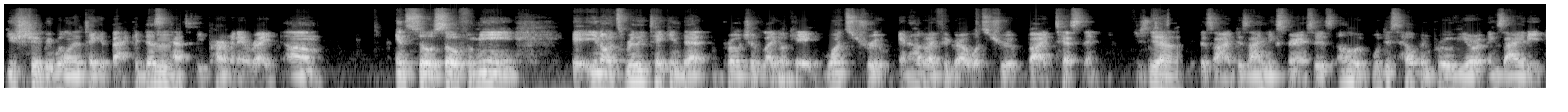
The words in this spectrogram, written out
you should be willing to take it back. It doesn't mm. have to be permanent, right? Um, and so so for me, it, you know, it's really taking that approach of like, okay, what's true, and how do I figure out what's true by testing. Just yeah. design, design experiences. Oh, will this help improve your anxiety?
